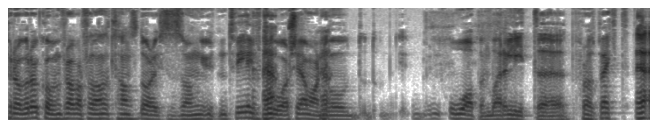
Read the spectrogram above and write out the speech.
prøve å komme fra hvert fall hans dårligste sesong, uten tvil. For to Ja. år siden var han jo åpenbare lite prospect. Ja.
